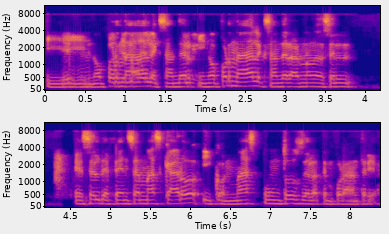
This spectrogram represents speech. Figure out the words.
Y no por nada Alexander, y no por nada Alexander Arnold es el es el defensa más caro y con más puntos de la temporada anterior.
